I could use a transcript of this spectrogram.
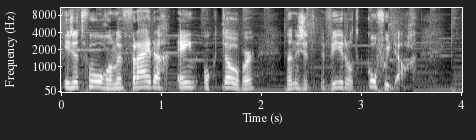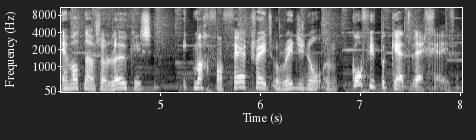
is het volgende vrijdag 1 oktober. Dan is het Wereld Koffiedag. En wat nou zo leuk is, ik mag van Fairtrade Original een koffiepakket weggeven.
